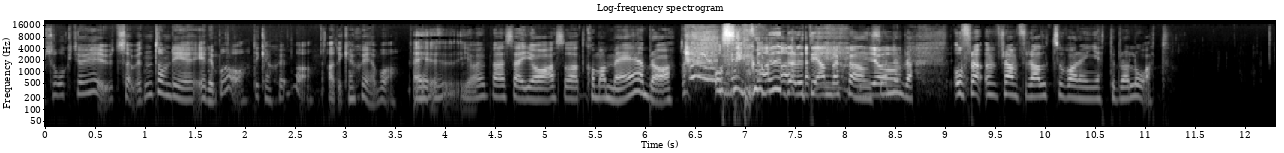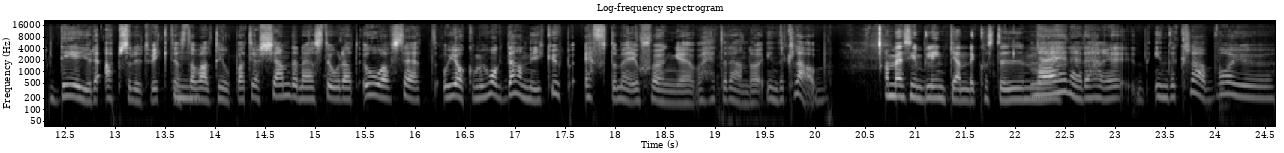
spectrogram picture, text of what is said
så åkte jag ju ut så jag vet inte om det är, är det bra? Det kanske är bra? Ja det kanske är bra. Eh, Jag är bara såhär, ja alltså att komma med är bra. Och sen gå vidare till andra chansen Ja. är bra. Och fra- framförallt så var det en jättebra låt. Det är ju det absolut viktigaste av alltihop. Att jag kände när jag stod att oavsett, och jag kommer ihåg Danny gick upp efter mig och sjöng, eh, vad hette den då, In the Club? Med sin blinkande kostym. Och Nej nej det här är, In the Club var ju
